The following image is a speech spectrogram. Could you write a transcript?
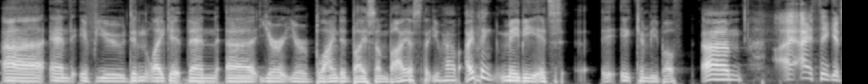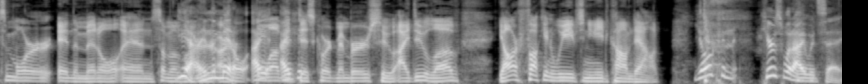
Uh, and if you didn't like it, then uh, you're you're blinded by some bias that you have. I think maybe it's it, it can be both. Um, I, I think it's more in the middle, and some of Yeah, our, in the middle. I- beloved I think- Discord members who I do love. Y'all are fucking weebs, and you need to calm down. y'all can. Here's what I would say.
